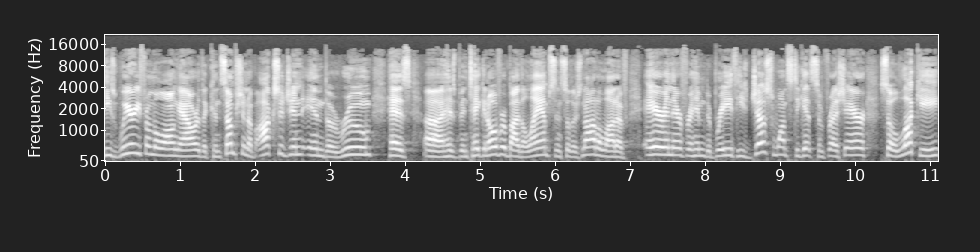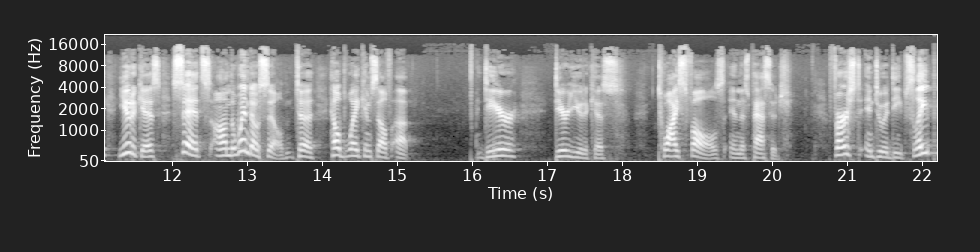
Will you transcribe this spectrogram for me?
he's weary from the long hour. The consumption of oxygen in the room has uh, has been taken over by the lamps, and so there's not a lot of air in there for him to breathe. He just wants to get some fresh air. So lucky Eutychus sits on the windowsill to help wake himself up. Dear dear Eutychus, twice falls in this passage. First, into a deep sleep,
